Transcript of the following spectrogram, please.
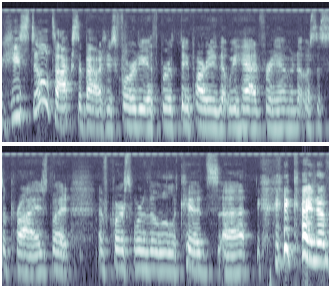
he still talks about his 40th birthday party that we had for him, and it was a surprise. But of course, one of the little kids uh, kind of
